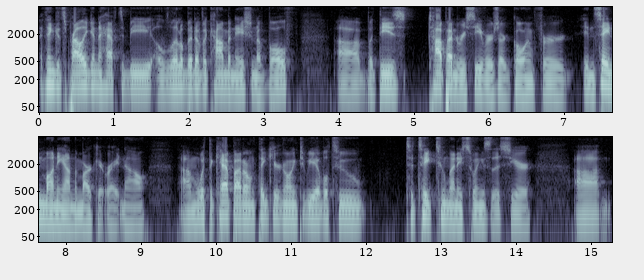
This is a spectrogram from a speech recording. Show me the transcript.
I think it's probably going to have to be a little bit of a combination of both. Uh, but these top end receivers are going for insane money on the market right now. Um, with the cap, I don't think you're going to be able to to take too many swings this year. Um,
